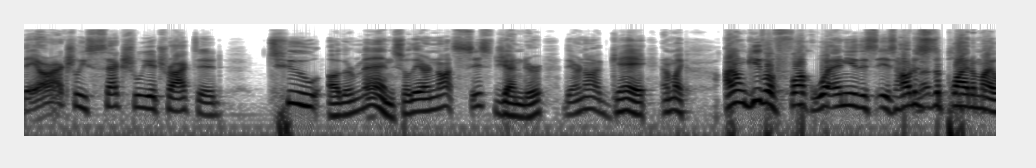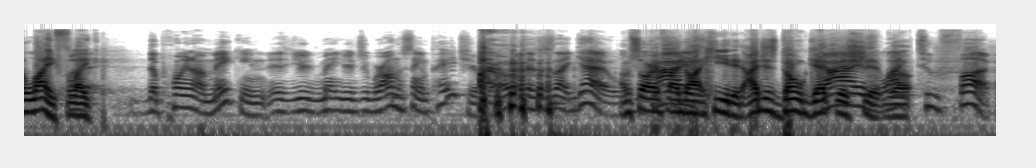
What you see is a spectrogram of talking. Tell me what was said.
they are actually sexually attracted to other men. So they are not cisgender. They are not gay. And I'm like, I don't give a fuck what any of this is. How does But- this apply to my life? Like, the point I'm making is you're, you're we're on the same page here, bro. Because it's like, yeah. I'm sorry if I got heated. I just don't get guys this shit, like bro. to fuck.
